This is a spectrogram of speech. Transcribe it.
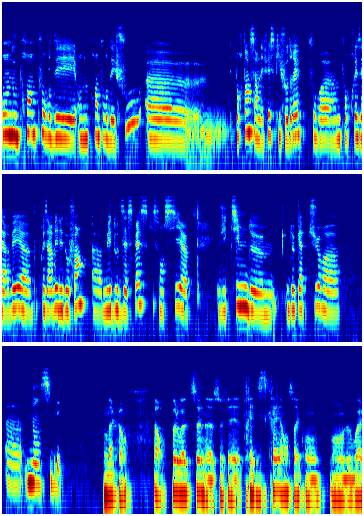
on nous prend pour des, on nous prend pour des fous. Euh, pourtant, c'est en effet ce qu'il faudrait pour, euh, pour, préserver, pour préserver les dauphins, mais d'autres espèces qui sont aussi victimes de, de captures non ciblées. D'accord. Alors, Paul Watson euh, se fait très discret, hein. c'est vrai qu'on le voit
